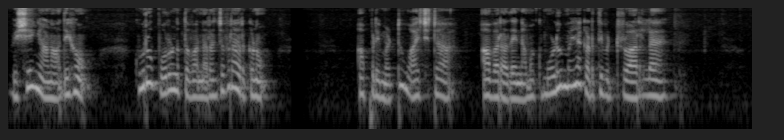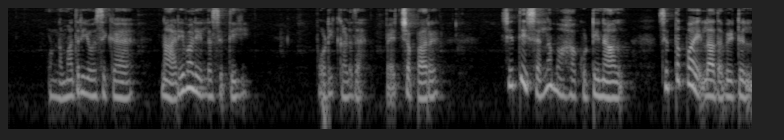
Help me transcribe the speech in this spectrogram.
விஷய ஞானம் அதிகம். குரு பூரணத்துவ நிறைஞ்சவராக இருக்கணும். அப்படி மட்டும் வாய்ச்சிட்டா அவர் அதை நமக்கு முழுமையாக கடத்தி விட்டுருவார்ல. உன்னை மாதிரி யோசிக்க நான் அறிவாளி இல்லை சித்தி. பொடி கழுதை. பேச்சப்பாரு சித்தி செல்லமாக குட்டினாள். சித்தப்பா இல்லாத வீட்டில்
